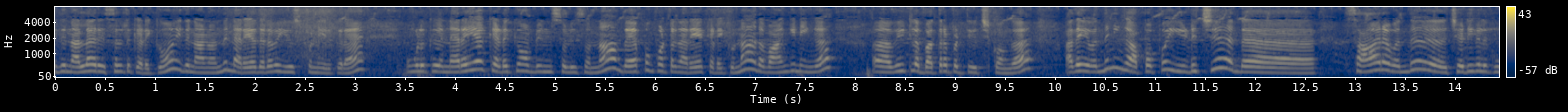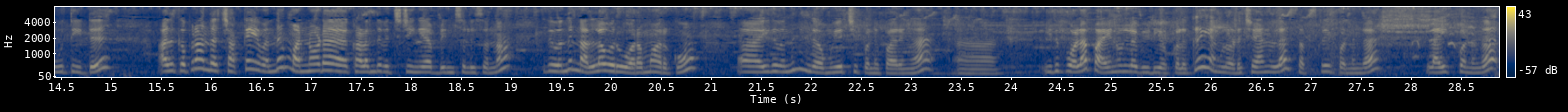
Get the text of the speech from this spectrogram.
இது நல்ல ரிசல்ட் கிடைக்கும். இது நான் வந்து நிறையா தடவை யூஸ் பண்ணியிருக்கிறேன். உங்களுக்கு நிறைய கிடைக்கும் அப்படின்னு சொல்லி சொன்னால் வேப்பங்கொட்டை நிறைய கிடைக்கும்னா அதை வாங்கி நீங்கள் வீட்டில் பத்திரப்படுத்தி வச்சுக்கோங்க. அதை வந்து நீங்கள் அப்பப்போ இடித்து அந்த சாரை வந்து செடிகளுக்கு ஊற்றிட்டு அதுக்கப்புறம் அந்த சக்கையை வந்து மண்ணோட கலந்து வச்சிட்டீங்க அப்படின்னு சொல்லி சொன்னால் இது வந்து நல்ல ஒரு உரமாக இருக்கும். இது வந்து நீங்கள் முயற்சி பண்ணி பாருங்கள் இது போல் பயனுள்ள வீடியோக்களுக்கு எங்களோட சேனலை சப்ஸ்கிரைப் பண்ணுங்கள் லைக் பண்ணுங்கள்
